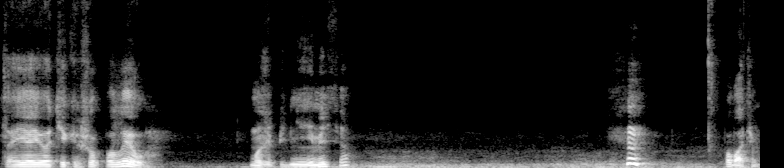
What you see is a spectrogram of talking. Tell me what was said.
Та я його тільки що полив. Може підніметься. Хм. Побачимо.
